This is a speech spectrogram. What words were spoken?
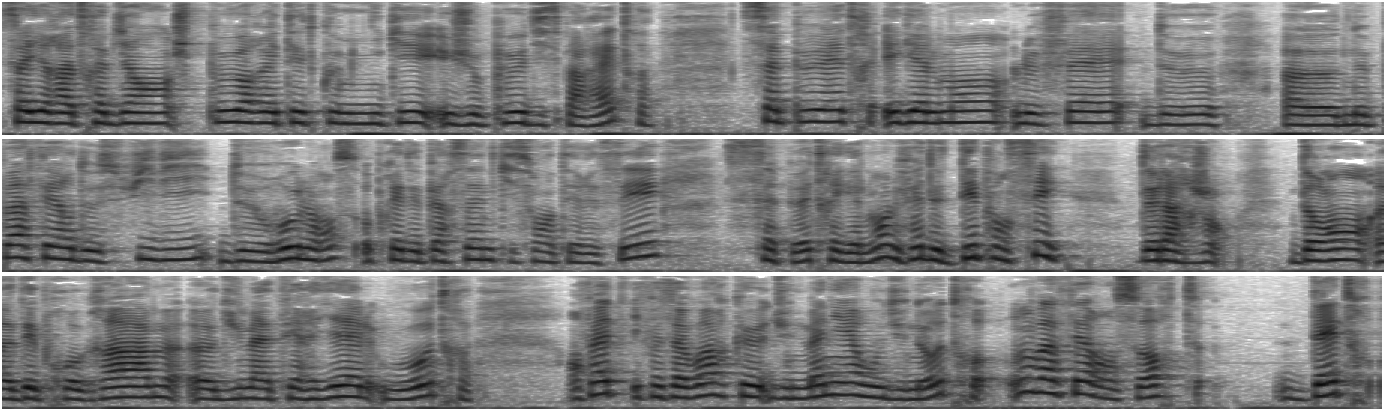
ça ira très bien, je peux arrêter de communiquer et je peux disparaître. Ça peut être également le fait de euh, ne pas faire de suivi, de relance auprès des personnes qui sont intéressées. Ça peut être également le fait de dépenser de l'argent dans euh, des programmes, du matériel ou autre. En fait, il faut savoir que d'une manière ou d'une autre, on va faire en sorte d'être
